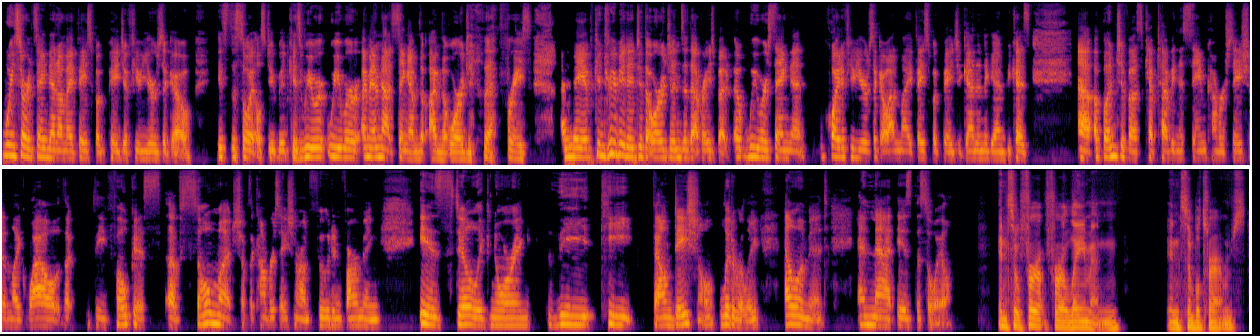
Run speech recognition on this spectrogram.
we started saying that on my Facebook page a few years ago. It's the soil, stupid, because we were we were. I mean, I'm not saying I'm the I'm the origin of that phrase. I may have contributed to the origins of that phrase, but uh, we were saying that quite a few years ago on my Facebook page again and again because uh, a bunch of us kept having the same conversation. Like, wow, the the focus of so much of the conversation around food and farming is still ignoring the key foundational, literally, element, and that is the soil and so for for a layman, in simple terms,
